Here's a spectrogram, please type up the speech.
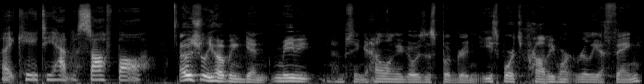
Like KT had with softball. I was really hoping again. Maybe I'm thinking how long ago was this book written? Esports probably weren't really a thing.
